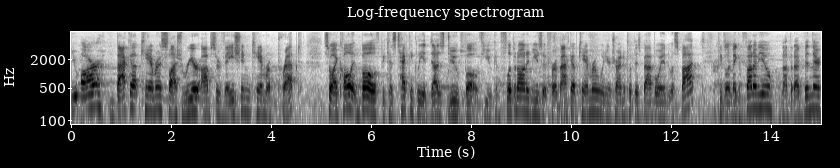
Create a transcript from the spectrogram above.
You are backup camera slash rear observation camera prepped. So I call it both because technically it does do both. You can flip it on and use it for a backup camera when you're trying to put this bad boy into a spot. People are making fun of you, not that I've been there.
